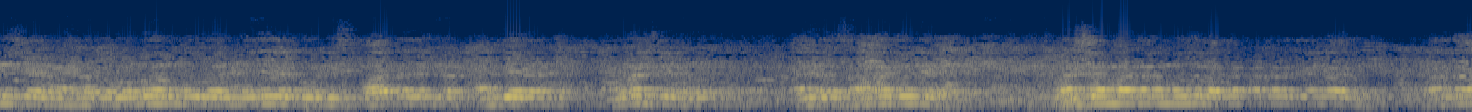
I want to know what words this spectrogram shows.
విషయమైనా రెండు రోజులు మూడు రోజులు ముందు తెలుపుకొని స్పాట్ పనిచేయడానికి చేయరు. అది ఒక సామర్థ్యం వర్షం పడక ముందు లక్ష కట్టడం కాదు బాగా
